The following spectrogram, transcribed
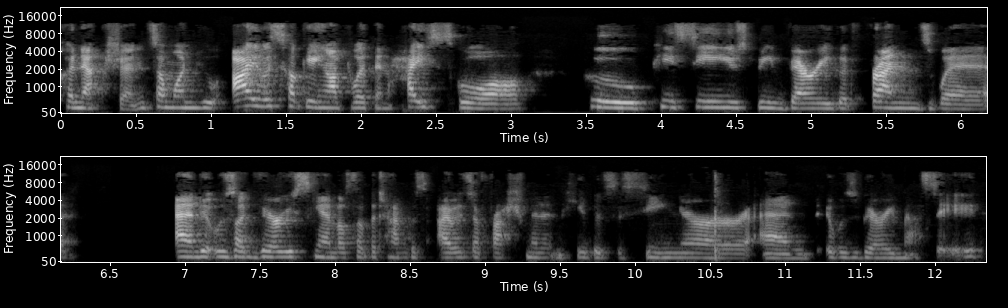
connection. Someone who I was hooking up with in high school who PC used to be very good friends with and it was like very scandalous at the time because I was a freshman and he was a senior, and it was very messy.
